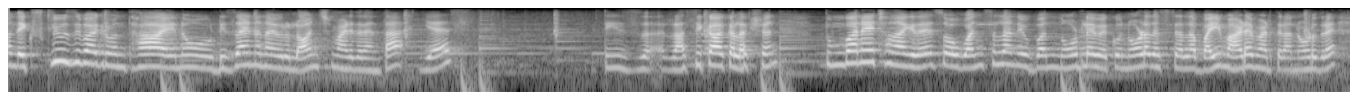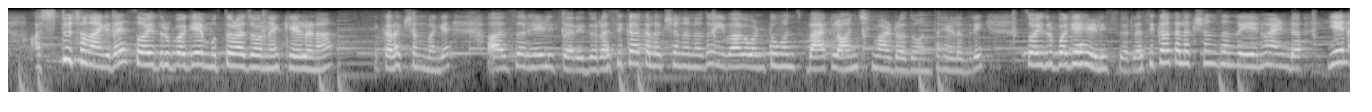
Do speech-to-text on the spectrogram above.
ಒಂದು ಎಕ್ಸ್ಕ್ಲೂಸಿವ್ ಆಗಿರುವಂತಹ ಏನೋ ಡಿಸೈನನ್ನು ಇವರು ಲಾಂಚ್ ಮಾಡಿದ್ದಾರೆ ಅಂತ. Yes it is Rasika collection ತುಂಬಾ ಚೆನ್ನಾಗಿದೆ. ಸೊ ಒಂದ್ಸಲ ನೀವು ಬಂದು ನೋಡಲೇಬೇಕು, ನೋಡೋದಷ್ಟೆಲ್ಲ ಬೈ ಮಾಡೇ ಮಾಡ್ತೀರಾ ನೋಡಿದ್ರೆ ಅಷ್ಟು ಚೆನ್ನಾಗಿದೆ. ಸೊ ಇದ್ರ ಬಗ್ಗೆ ಮುತ್ತುರಾಜ್ ಅವ್ರನ್ನೇ ಕೇಳೋಣ. ಕಲೆಕ್ಷನ್ ಬಗ್ಗೆ. ಸರ್ ಹೇಳಿ ಸರ್ ಇದು ರಸಿಕಾ ಕಲೆಕ್ಷನ್ ಅನ್ನೋದು ಇವಾಗ one two months back launch ಮಾಡಿರೋದು ಅಂತ ಹೇಳಿದ್ರಿ. ಸೊ ಇದ್ರ ಬಗ್ಗೆ ಹೇಳಿ ಸರ್ ರಸಿಕಾ ಕಲೆಕ್ಷನ್ಸ್ ಅಂದ್ರೆ ಏನು ಅಂಡ್ ಏನು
